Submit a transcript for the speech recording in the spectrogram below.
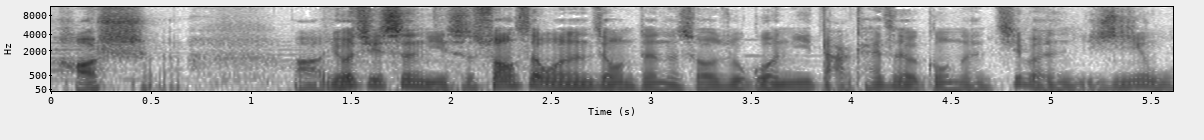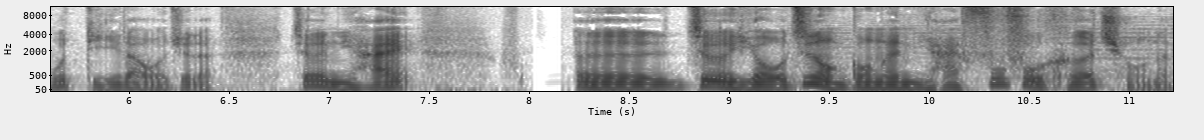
好使啊！尤其是你是双色温的这种灯的时候，如果你打开这个功能，基本已经无敌了。我觉得这个你还，呃，这个有这种功能你还夫复何求呢？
